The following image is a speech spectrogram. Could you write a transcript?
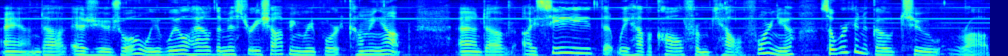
And uh, as usual, we will have the mystery shopping report coming up. And uh, I see that we have a call from California, so we're going to go to Rob.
